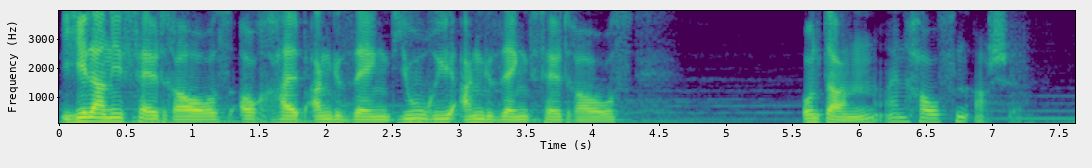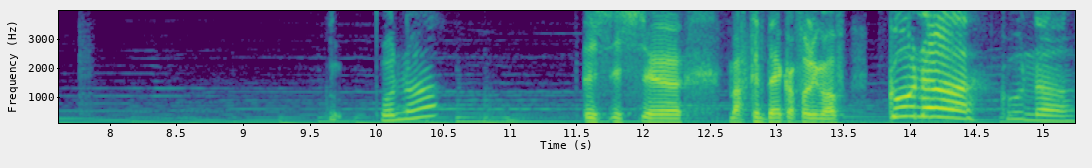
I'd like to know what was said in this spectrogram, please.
Jelani fällt raus, auch halb angesenkt. Juri angesenkt fällt raus. Und dann ein Haufen Asche. Gunnar? Ich, ich äh, mach den Backup-Folding auf. Gunnar! Gunnar!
